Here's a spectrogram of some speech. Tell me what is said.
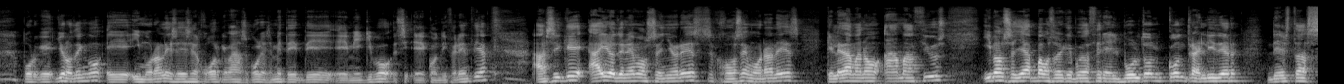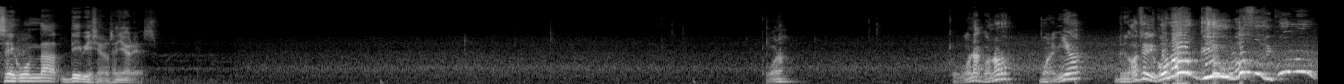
porque yo lo tengo eh, y Morales es el jugador que más goles mete de eh, mi equipo eh, con diferencia. Así que ahí lo tenemos, señores, José Morales que le da mano a Matthews. Y vamos allá, vamos a ver qué puede hacer el Bolton contra el líder de esta segunda división, señores. Qué buena. Qué buena, Connor. Madre mía. Regate de Connor. ¡Qué golazo de Connor!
